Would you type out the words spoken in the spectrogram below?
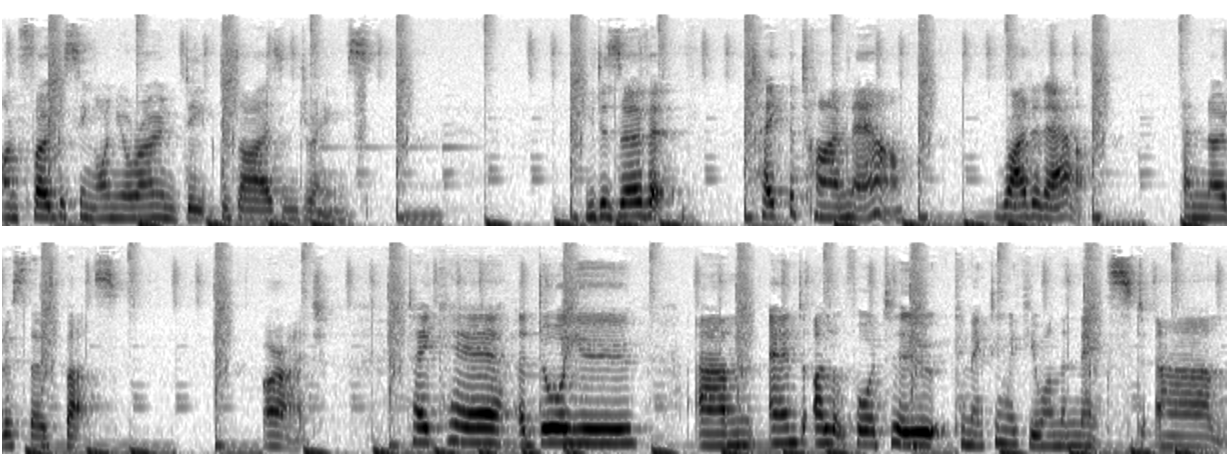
on focusing on your own deep desires and dreams? You deserve it. Take the time now, write it out, and notice those buts. All right. Take care, adore you, um, and I look forward to connecting with you on the next um,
